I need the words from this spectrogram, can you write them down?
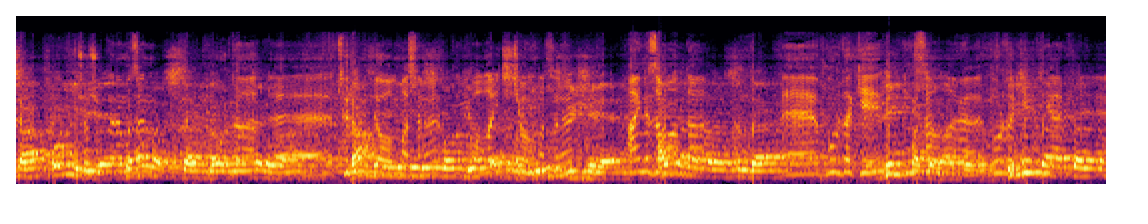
saat 17'de Çocuklarımızın burada, e, Nazilli olmasını, futbolla iç içe olmasını, aynı zamanda, Ee, buradaki insanları, buradaki diğer e,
